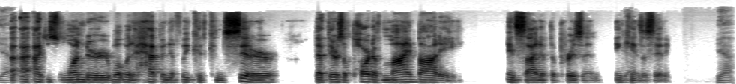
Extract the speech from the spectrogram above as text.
Yeah. I, I just wonder what would happen if we could consider that there's a part of my body inside of the prison in Yeah. Kansas City. yeah.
